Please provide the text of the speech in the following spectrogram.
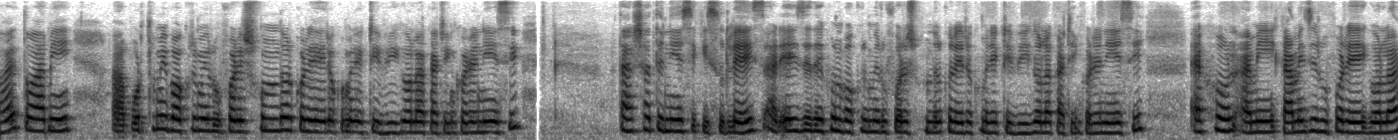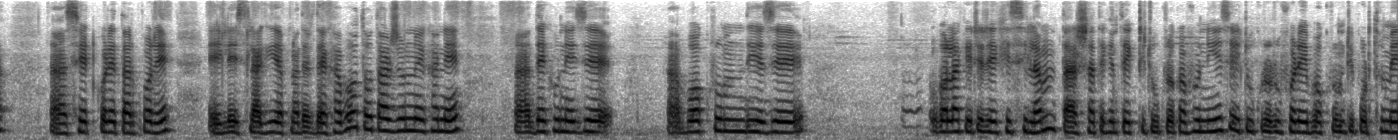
হয়। তো আমি প্রথমে বক্রমের উপরে সুন্দর করে এরকমের একটি ভি গলা কাটিং করে নিয়েছি। তার সাথে নিয়েছি কিছু লেস। আর এই যে দেখুন, বক্রমের উপরে সুন্দর করে এরকমের একটি ভি গলা কাটিং করে নিয়েছি। এখন আমি কামিজের উপরে এই গলা সেট করে তারপরে এই লেস লাগিয়ে আপনাদের দেখাবো। তো তার জন্য এখানে দেখুন এই যে বকরুম দিয়ে যে গলা কেটে রেখেছিলাম, তার সাথে কিন্তু একটি টুকরো কাপড় নিয়েছি। এই টুকরোর উপরে এই বকরুমটি প্রথমে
